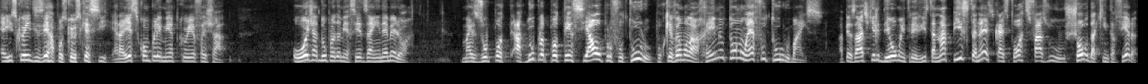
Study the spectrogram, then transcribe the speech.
É isso que eu ia dizer, Raposo, que eu esqueci. Era esse complemento que eu ia fechar. Hoje a dupla da Mercedes ainda é melhor. Mas o, a dupla potencial para o futuro, porque vamos lá, Hamilton não é futuro mais. Apesar de que ele deu uma entrevista na pista, né? Sky Sports faz o show da quinta-feira,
